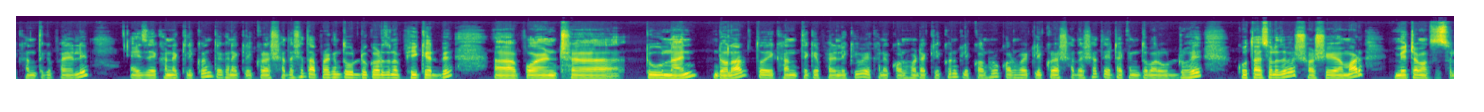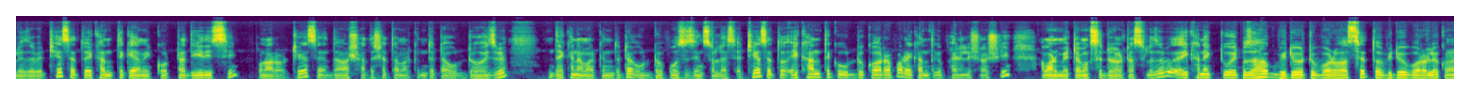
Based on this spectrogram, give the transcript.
এখান থেকে ফাইনালি এই যে এখানে ক্লিক করুন, তো এখানে ক্লিক করার সাথে সাথে আপনার কিন্তু উড্ডু করার জন্য ফি কাটবে পয়েন্ট টু নাইন ডলার তো এখান থেকে ফাইনালি কি এখানে কনভার্টে ক্লিক করুন ক্লিক কনফার্ম কনভার্ট ক্লিক করার সাথে সাথে এটা কিন্তু আমার উড্র হয়ে কোথায় চলে যাবে? সরাসরি আমার মেটামাক্সে চলে যাবে, ঠিক আছে? তো এখান থেকে আমি কোডটা দিয়ে দিচ্ছি পনেরো, ঠিক আছে? দেওয়ার সাথে সাথে আমার কিন্তু এটা উড্র হয়ে যাবে। দেখেন আমার কিন্তু এটা উড্র প্রসেসিং চলে আসে, ঠিক আছে? তো এখান থেকে উড্র করার পর এখান থেকে ফাইনালি সরাসরি আমার মেটামাক্সের ডলারটা চলে যাবে। এখানে একটু ওয়েট যা হোক, ভিডিও একটু বড় আছে তো ভিডিও বড় হলে কোনো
